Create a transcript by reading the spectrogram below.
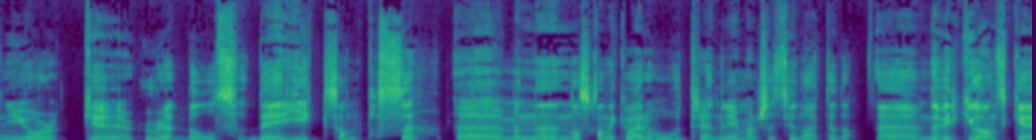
New York Red Bulls. Det gikk sånn passe, men nå skal han ikke være hovedtrener i Manchester United. Da. Eh, det virker jo ganske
